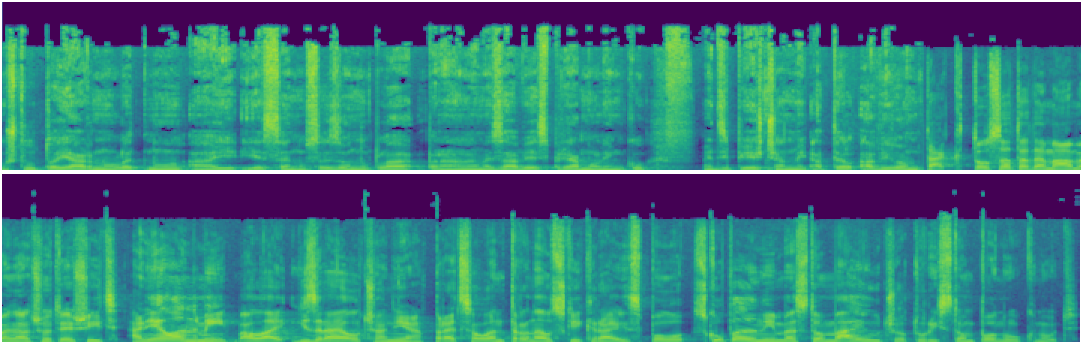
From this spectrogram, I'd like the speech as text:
Už túto jarnú, letnú aj jesennú sezónu plánujeme zaviesť priamo linku medzi Piešťanmi a Tel Avivom. Tak to sa teda máme na čo tešiť. A nie len my, ale aj Izraelčania. Predsa len Trnavský kraj spolu s kúpeľným mestom majú čo turistom ponúknuť.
